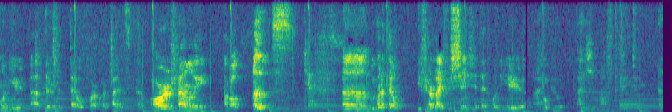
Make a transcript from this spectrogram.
one year after we tell for our parents and our family about us. And we're gonna tell if your life is changing that one year. I hope you like it after the video and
